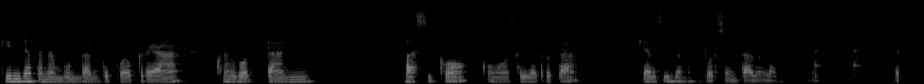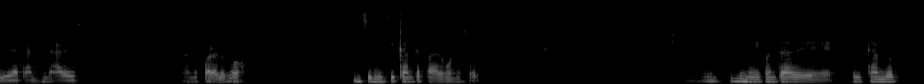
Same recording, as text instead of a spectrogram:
qué vida tan abundante puedo crear con algo tan básico como salir a trotar y que a veces damos por sentado en la vida. Salir a caminar es a lo mejor algo insignificante para algunos otros. Y me di cuenta del cambio,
